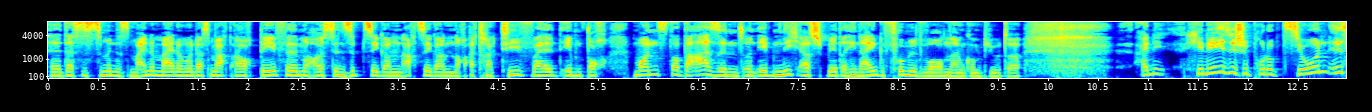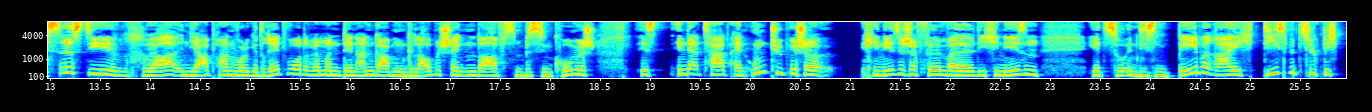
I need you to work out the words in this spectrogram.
Äh, das ist zumindest meine Meinung. Und das macht auch B-Filme aus den 70ern und 80ern noch attraktiv, weil eben doch Monster da sind und eben nicht erst später hineingefummelt worden am Computer eine chinesische Produktion ist es, die ja in Japan wohl gedreht wurde, wenn man den Angaben Glauben schenken darf, ist ein bisschen komisch, ist in der Tat ein untypischer chinesischer Film, weil die Chinesen jetzt so in diesem B-Bereich diesbezüglich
